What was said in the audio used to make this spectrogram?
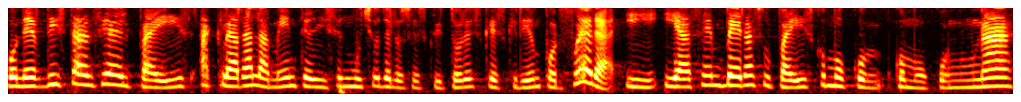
Poner distancia del país aclara la mente, dicen muchos de los escritores que escriben por fuera, y, hacen ver a su país como, como, con, una,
